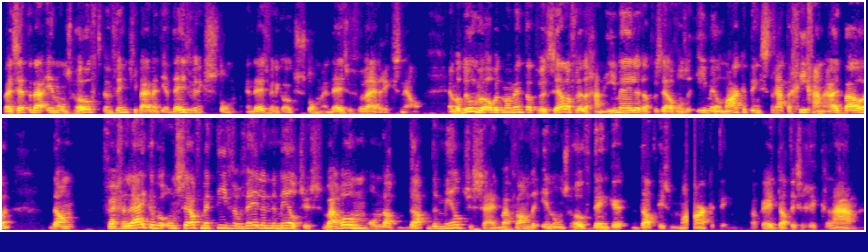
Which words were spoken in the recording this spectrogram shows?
Wij zetten daar in ons hoofd een vinkje bij met, ja, deze vind ik stom. En deze vind ik ook stom. En deze verwijder ik snel. En wat doen we op het moment dat we zelf willen gaan e-mailen, dat we zelf onze e-mail marketing strategie gaan uitbouwen, dan vergelijken we onszelf met die vervelende mailtjes. Waarom? Omdat dat de mailtjes zijn waarvan we in ons hoofd denken dat is marketing. Oké, dat is reclame.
